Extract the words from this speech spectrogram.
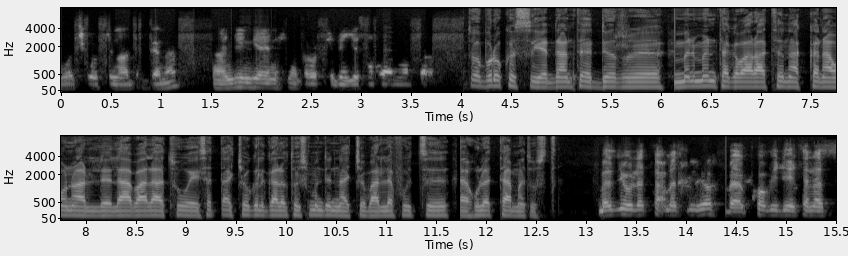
ወጪዎችን አድርገናል። እንዲህ እንዲህ አይነት ነገሮችን እየሰራ ነበር። አቶ ብሩክስ የእናንተ እድር ምን ምን ተግባራትን አከናውኗል? ለአባላቱ የሰጣቸው ግልጋሎቶች ምንድን ናቸው? ባለፉት ሁለት ዓመት ውስጥ በዚህ ሁለት ዓመት ጊዜ ውስጥ በኮቪድ የተነሳ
